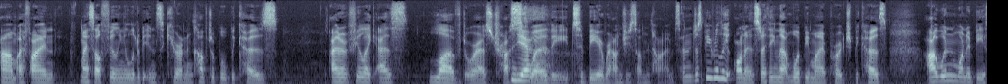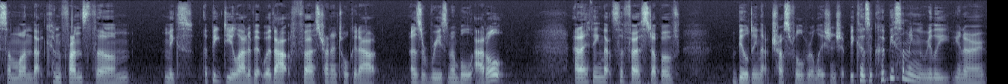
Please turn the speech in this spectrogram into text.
um, I find myself feeling a little bit insecure and uncomfortable because I don't feel like as loved or as trustworthy to be around you sometimes. And just be really honest. I think that would be my approach because I wouldn't want to be someone that confronts them, makes a big deal out of it without first trying to talk it out as a reasonable adult. And I think that's the first step of building that trustful relationship because it could be something really, you know,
